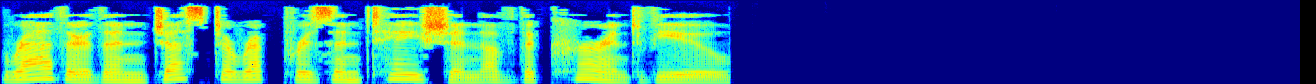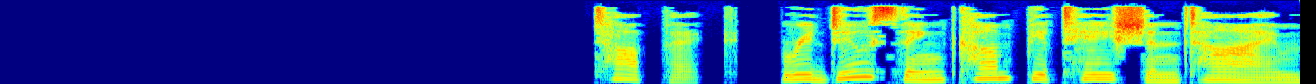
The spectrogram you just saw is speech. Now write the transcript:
rather than just a representation of the current view. Topic Reducing computation time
